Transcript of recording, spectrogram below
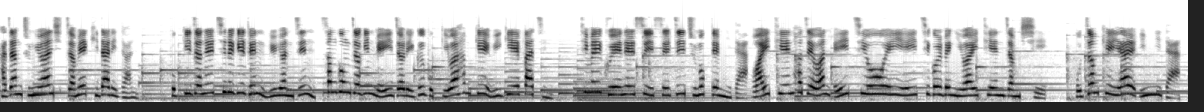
가장 중요한 시점에 기다리던 복귀전을 치르게 된 류현진, 성공적인 메이저리그 복귀와 함께 위기에 빠진 팀을 구해낼 수 있을지 주목됩니다. YTN 허재원 HOAH 골뱅이 YTN.C 5.KR입니다.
